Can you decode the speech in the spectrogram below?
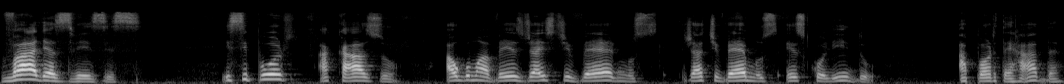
várias vezes. E se por acaso alguma vez já estivermos, já tivermos escolhido a porta errada,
